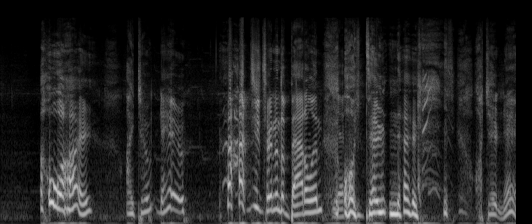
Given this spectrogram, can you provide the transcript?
Why? I don't know. Did you turn in the battle in? Yeah. I don't know. I don't know.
